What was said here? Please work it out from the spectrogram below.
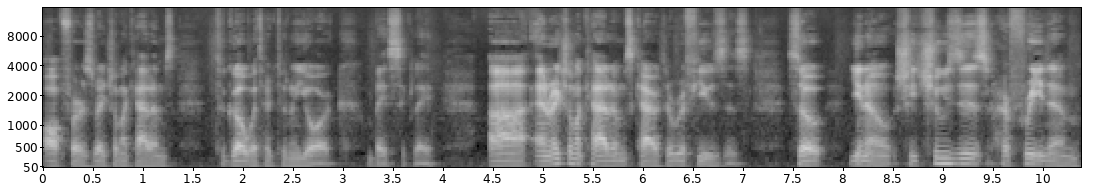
offers Rachel McAdams to go with her to New York, basically, uh, and Rachel McAdams' character refuses. So you know she chooses her freedom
